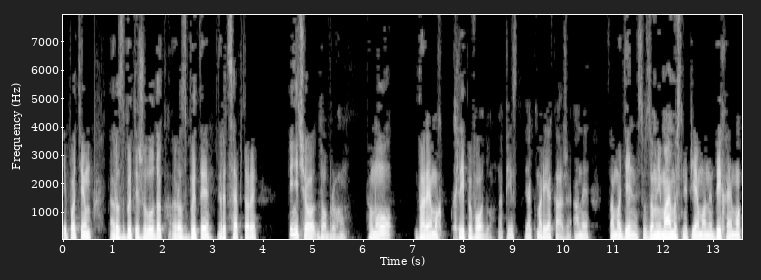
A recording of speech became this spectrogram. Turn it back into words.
і потім розбитий желудок, розбити рецептори і нічого доброго. Тому беремо хліб і воду на піст, як Марія каже, а не самодільністю займаємось, не п'ємо, не дихаємо,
